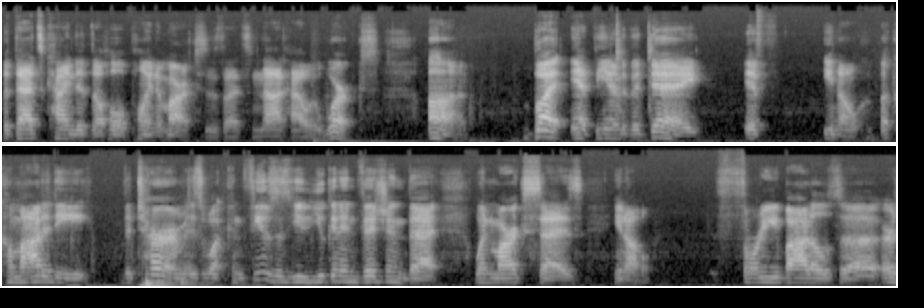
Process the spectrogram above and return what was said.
But that's kind of the whole point of Marx is that's not how it works. Uh, but at the end of the day, if you know a commodity, the term is what confuses you. You can envision that when Marx says, you know, three bottles uh, or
